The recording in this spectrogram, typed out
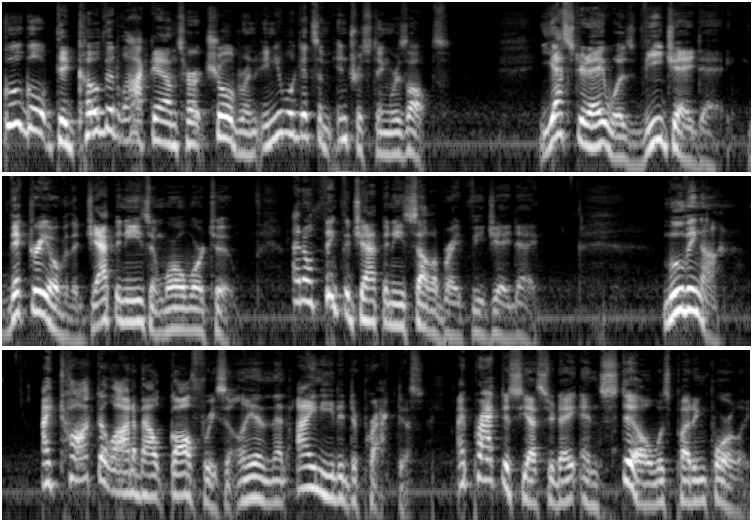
Google Did COVID lockdowns hurt children? and you will get some interesting results. Yesterday was VJ Day, victory over the Japanese in World War II. I don't think the Japanese celebrate VJ Day. Moving on. I talked a lot about golf recently and that I needed to practice. I practiced yesterday and still was putting poorly.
